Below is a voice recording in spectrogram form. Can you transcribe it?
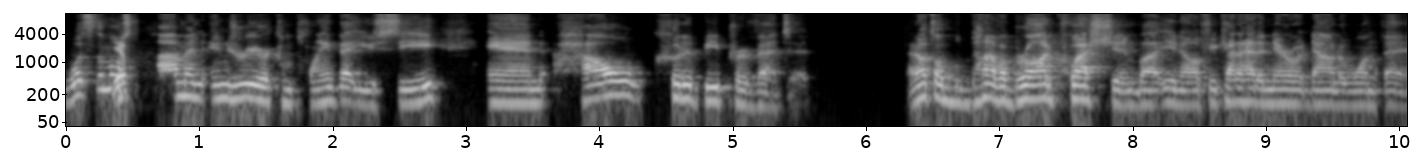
What's the most yep. common injury or complaint that you see, and how could it be prevented? I know it's a kind of a broad question, but you know, if you kind of had to narrow it down to one thing.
